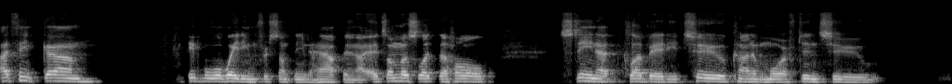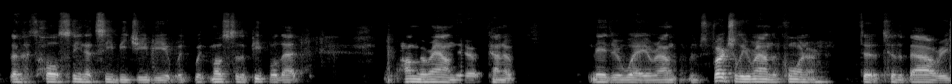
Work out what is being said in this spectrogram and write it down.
I think um, people were waiting for something to happen. I, it's almost like the whole scene at Club 82 kind of morphed into the whole scene at CBGB with, with most of the people that hung around there kind of made their way around, virtually around the corner to, to the Bowery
